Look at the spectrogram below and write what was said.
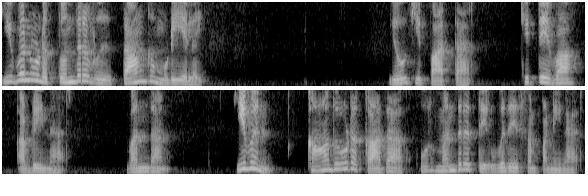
இவனோட தொந்தரவு தாங்க முடியலை. யோகி பார்த்தார். கிட்டே வா அப்படின்னார். வந்தான். இவன் காதோட காதா ஒரு மந்திரத்தை உபதேசம் பண்ணினார்.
